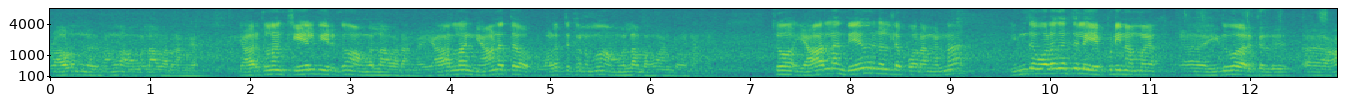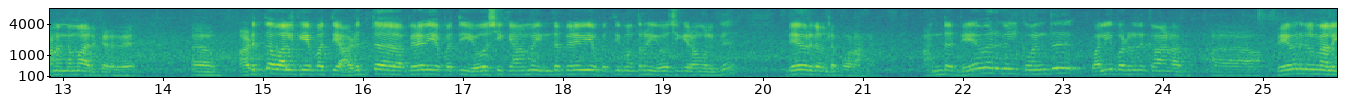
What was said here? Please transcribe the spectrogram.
ப்ராப்ளமில் இருக்காங்களோ அவங்கெல்லாம் வர்றாங்க. யாருக்கெல்லாம் கேள்வி இருக்கோ அவங்கெல்லாம் வராங்க யாரெல்லாம் ஞானத்தை வளர்த்துக்கணுமோ அவங்கெல்லாம் பகவான்கிட்ட வராங்க ஸோ யாரெல்லாம் தேவர்கள்ட்ட போகிறாங்கன்னா இந்த உலகத்தில் எப்படி நம்ம இதுவாக இருக்கிறது ஆனந்தமாக இருக்கிறது அடுத்த வாழ்க்கையை பற்றி அடுத்த பிறவியை பற்றி யோசிக்காமல் இந்த பிறவியை பற்றி மாத்திரம் யோசிக்கிறவங்களுக்கு தேவர்கள்ட்ட போகிறாங்க அந்த தேவர்களுக்கு வந்து வழிபடுறதுக்கான தேவர்கள் மேலே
